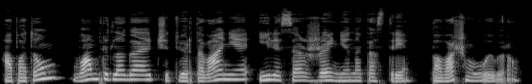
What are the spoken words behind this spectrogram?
А потом вам предлагают четвертование или сожжение на костре, по вашему выбору.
